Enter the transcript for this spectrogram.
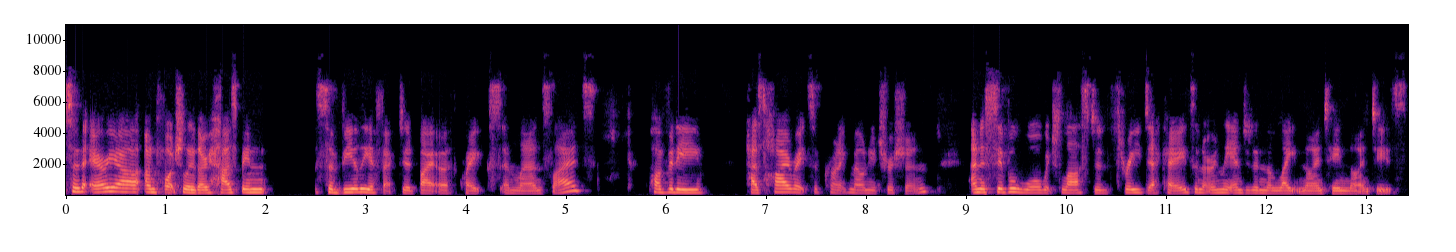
So the area, unfortunately, though, has been severely affected by earthquakes and landslides. Poverty has high rates of chronic malnutrition and a civil war which lasted three decades and only ended in the late 1990s.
